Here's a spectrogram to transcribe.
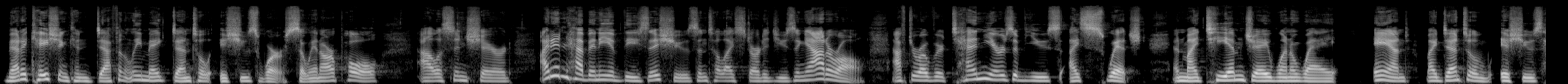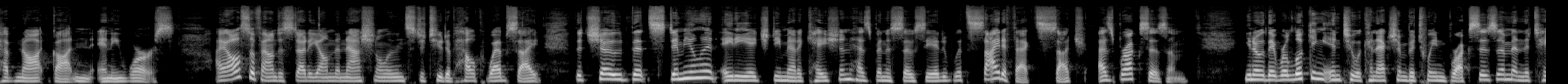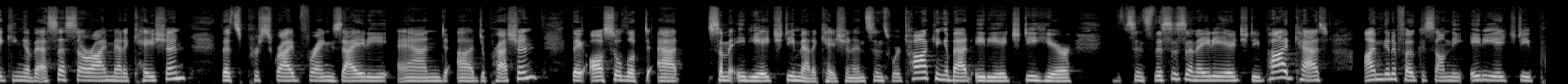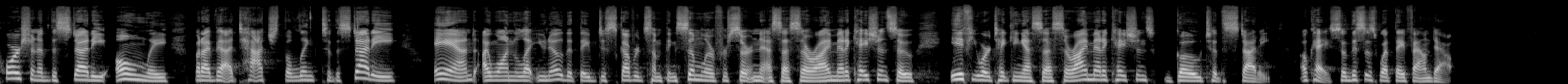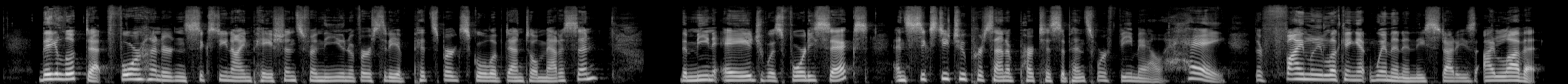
medication can definitely make dental issues worse. So in our poll, Allison shared, I didn't have any of these issues until I started using Adderall. After over 10 years of use, I switched and my TMJ went away and my dental issues have not gotten any worse. I also found a study on the National Institute of Health website that showed that stimulant ADHD medication has been associated with side effects such as bruxism. You know, they were looking into a connection between bruxism and the taking of SSRI medication that's prescribed for anxiety and uh, depression. They also looked at some ADHD medication. And since we're talking about ADHD here, since this is an ADHD podcast, I'm going to focus on the ADHD portion of the study only, but I've attached the link to the study. And I want to let you know that they've discovered something similar for certain SSRI medications. So if you are taking SSRI medications, go to the study. Okay, so this is what they found out. They looked at 469 patients from the University of Pittsburgh School of Dental Medicine. The mean age was 46 and 62% of participants were female. Hey, they're finally looking at women in these studies. I love it.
